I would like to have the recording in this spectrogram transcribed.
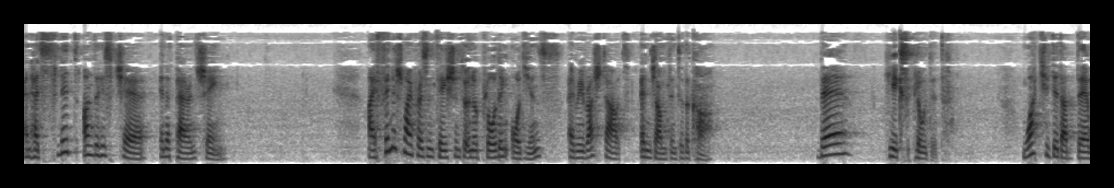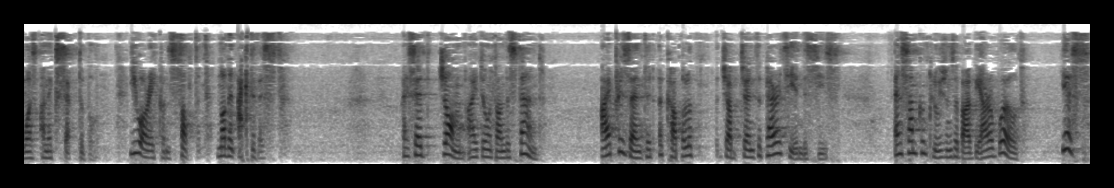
and had slid under his chair in apparent shame. I finished my presentation to an applauding audience, and we rushed out and jumped into the car. There, he exploded. What you did up there was unacceptable. You are a consultant, not an activist. I said, John, I don't understand. I presented a couple of gender parity indices and some conclusions about the Arab world. Yes,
